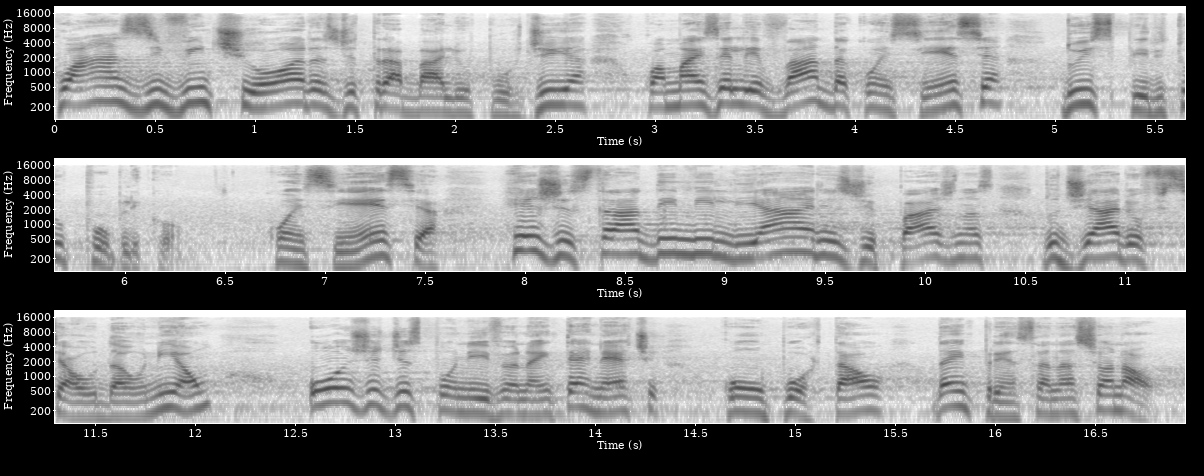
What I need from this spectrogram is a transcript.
quase 20 horas de trabalho por dia com a mais elevada consciência do espírito público consciência, registrada em milhares de páginas do Diário Oficial da União, hoje disponível na internet com o portal da Imprensa Nacional.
